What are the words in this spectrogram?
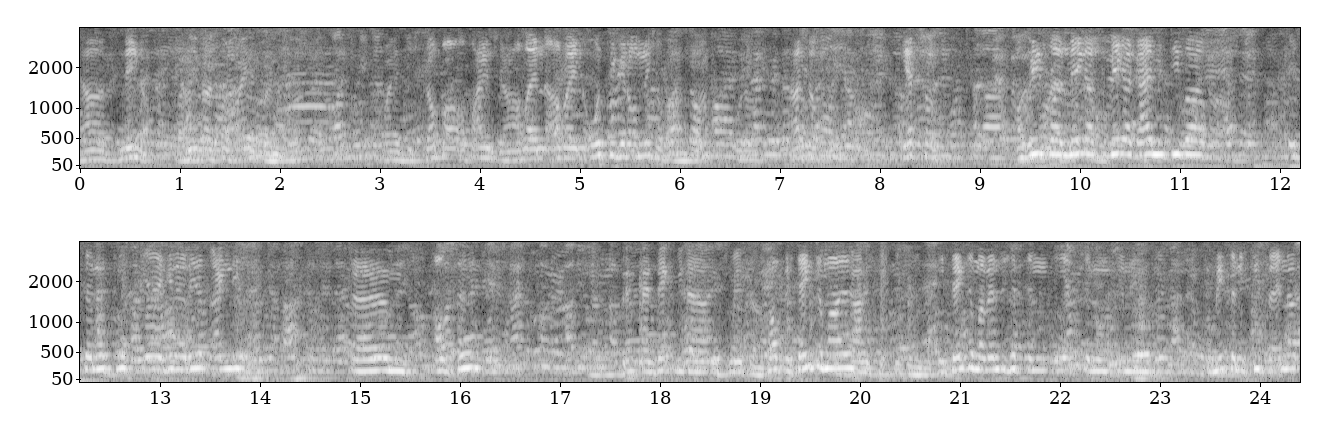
Ja, das ist mega. Wie war es auf 1 bei dir? Ich glaube auf 1, ja, aber in, aber in OCG-Raum nicht auf 1, oder? Oder? Also jetzt schon. Auf jeden Fall mega, mega geil mit Diva. Ist ja nur Plus äh, generiert eigentlich. Ähm, auch so. Bringt dein Deck wieder ins Meter. Ich, glaub, ich denke mal, ich denke mal, wenn sich jetzt, in, jetzt im, im, Meter nicht viel verändert,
